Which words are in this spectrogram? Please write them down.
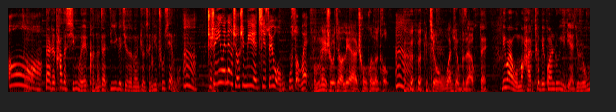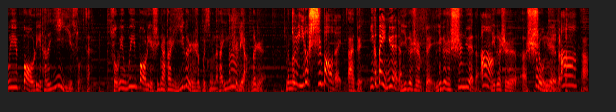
哦，但是他的行为可能在第一个阶段中就曾经出现过。嗯，只是因为那个时候是蜜月期，所以我无所谓。我们那时候叫恋爱冲昏了头，嗯，就完全不在乎。对，另外我们还特别关注一点，就是微暴力它的意义所在。所谓微暴力，实际上他是一个人是不行的，他一定是两个人。那么就是一个施暴的，哎，对，一个被虐的，一个是对，一个是施虐的，一个是呃受虐的啊啊，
